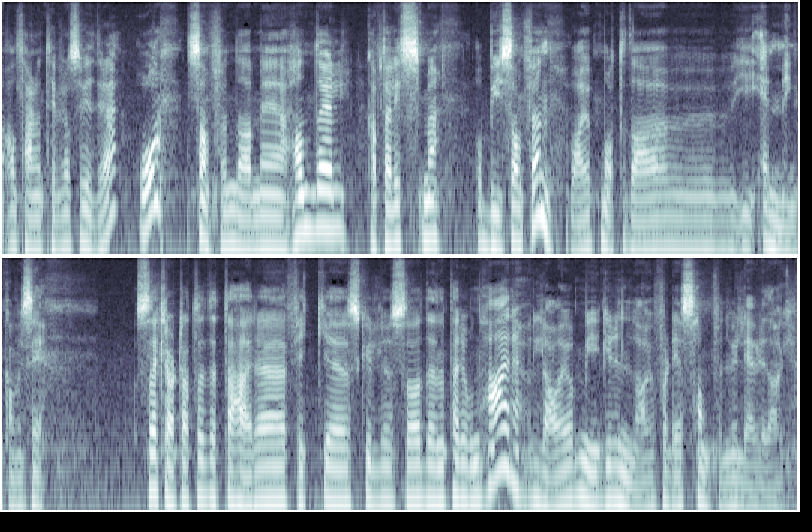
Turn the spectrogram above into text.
alternativer osv., og, så og samfunn da med handel, kapitalisme og bysamfunn, var jo på en måte da øh, i emming, kan vi si. Så det er klart at dette her øh, fikk øh, skulle, Så denne perioden her la jo mye grunnlag for det samfunnet vi lever i i dag.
